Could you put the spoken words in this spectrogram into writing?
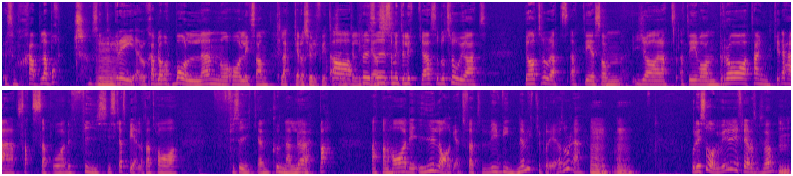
liksom schabbla bort sitt Mm. grejer och schabbla bort bollen och, och liksom Klackar och sulfiter Ja, som inte lyckas. precis, som inte lyckas. Och då tror jag att jag tror att, att det som gör att, att det var en bra tanke det här att satsa på det fysiska spelet. Att ha fysiken, kunna löpa. Att man har det i laget för att vi vinner mycket på det. Jag tror det. Mm, mm. Och det såg vi ju i fredags också. Mm,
